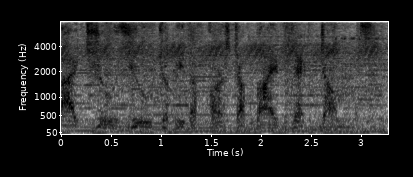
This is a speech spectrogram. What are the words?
I choose you to be the first of my victims.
